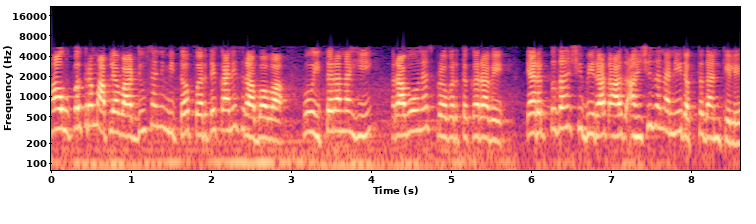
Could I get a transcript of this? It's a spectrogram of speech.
हा उपक्रम आपल्या वाढदिवसानिमित्त प्रत्येकानेच राबवावा व इतरांनाही राबवण्यास प्रवृत्त करावे. या रक्तदान शिबिरात आज ऐंशी जणांनी रक्तदान केले.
